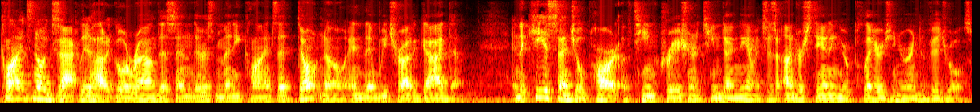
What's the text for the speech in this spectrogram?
clients know exactly how to go around this, and there's many clients that don't know, and then we try to guide them. And the key essential part of team creation or team dynamics is understanding your players and your individuals.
